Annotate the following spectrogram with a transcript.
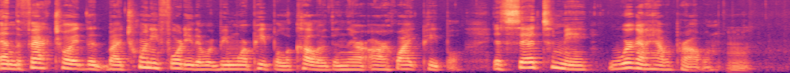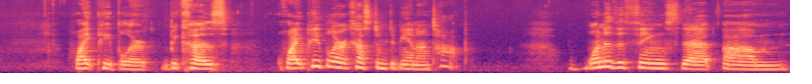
and the factoid that by 2040 there would be more people of color than there are white people. It said to me, we're going to have a problem. White people are, because white people are accustomed to being on top. One of the things that um,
